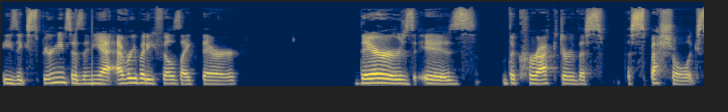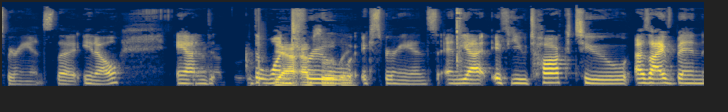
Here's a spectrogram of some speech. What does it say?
these experiences and yet everybody feels like their theirs is the correct or the, the special experience that you know and the one yeah, true absolutely. experience. And yet, if you talk to, as I've been,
